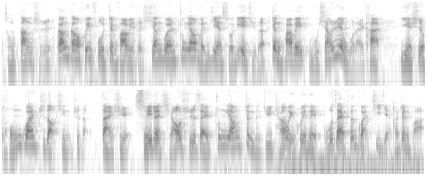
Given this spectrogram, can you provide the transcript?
从当时刚刚恢复政法委的相关中央文件所列举的政法委五项任务来看，也是宏观指导性质的。但是，随着乔石在中央政治局常委会内不再分管纪检和政法，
